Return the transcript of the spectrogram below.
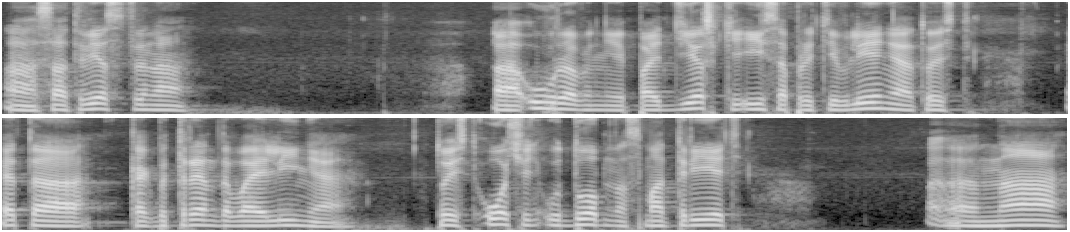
а, соответственно, а, уровни поддержки и сопротивления. То есть это как бы трендовая линия. То есть очень удобно смотреть на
